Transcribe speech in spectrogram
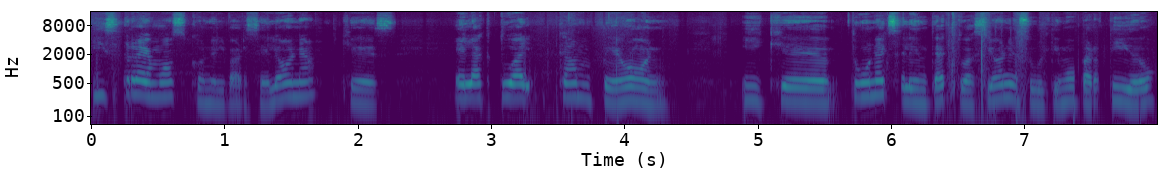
y cerremos con el Barcelona, que es el actual campeón y que tuvo una excelente actuación en su último partido.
